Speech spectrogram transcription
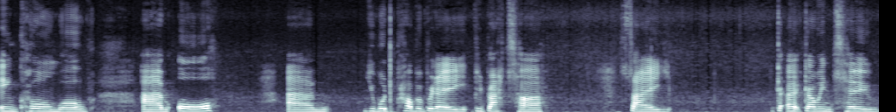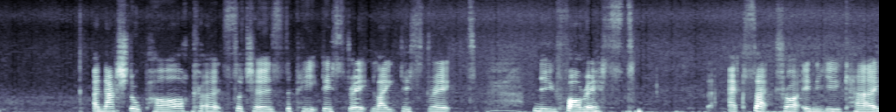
in Cornwall um, or um, you would probably be better say uh, going to a national park uh, such as the Peak District, Lake District, New Forest etc in the UK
